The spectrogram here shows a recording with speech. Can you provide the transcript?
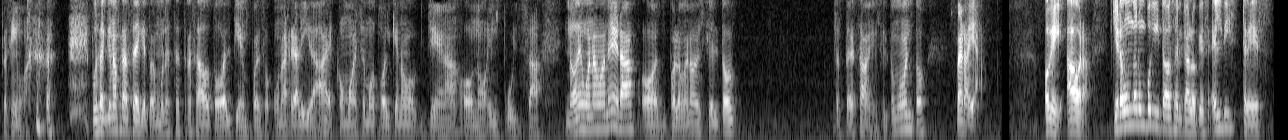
Proseguimos. Puse aquí una frase de que todo el mundo está estresado todo el tiempo. Eso es una realidad. Es como ese motor que nos llena o nos impulsa. No de buena manera, o por lo menos en cierto. Ustedes saben, en cierto momento. Pero ya. Ok, ahora. Quiero abundar un poquito acerca de lo que es el distrés,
